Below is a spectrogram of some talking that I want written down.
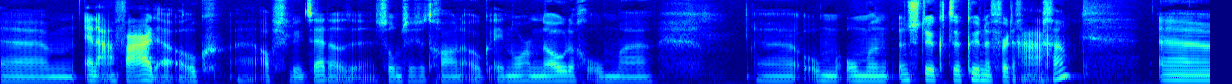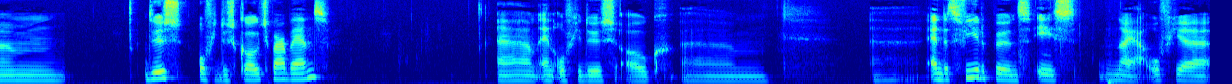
um, en aanvaarden ook. Uh, absoluut. Hè? Dat, uh, soms is het gewoon ook enorm nodig om, uh, om, om een, een stuk te kunnen verdragen. Um, dus of je dus coachbaar bent. en of je dus ook. en het vierde punt is nou ja, of je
